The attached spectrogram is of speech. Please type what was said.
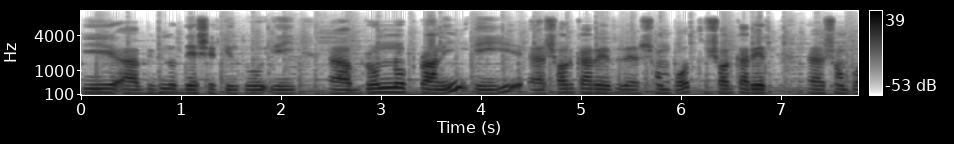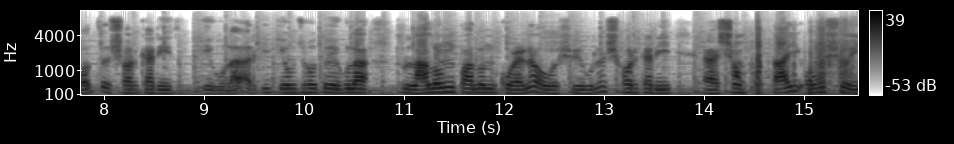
কি বিভিন্ন দেশের কিন্তু এই বন্য প্রাণী এই সরকারের সম্পদ সরকারের সম্পদ সরকারি এগুলা আর কি। কেউ যেহেতু এগুলা লালন পালন করে না, অবশ্যই এগুলা সরকারি সম্পদ। তাই অবশ্যই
